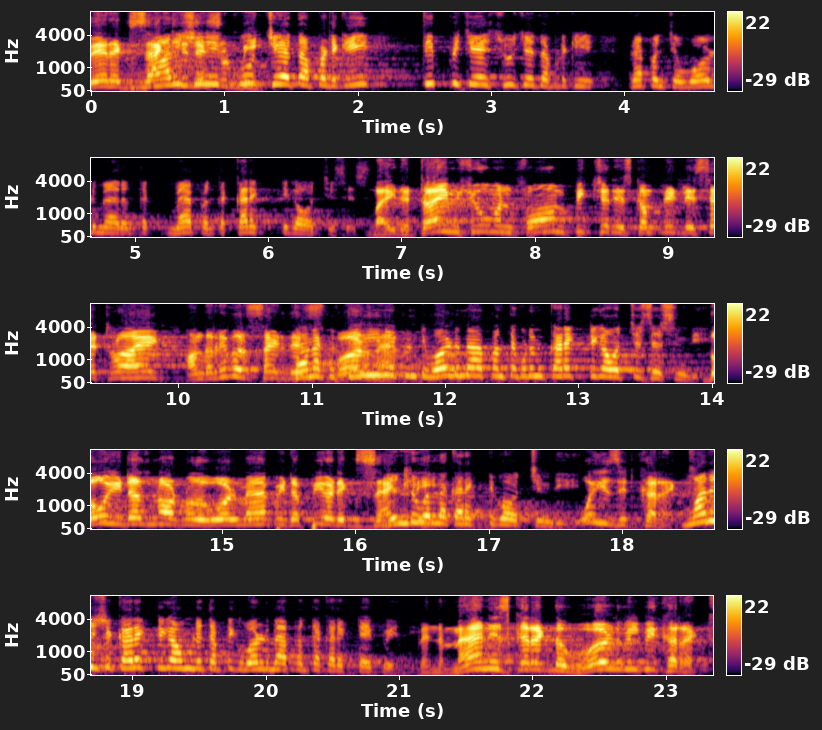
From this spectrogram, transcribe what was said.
where exactly they మనిషిని should be. కూర్చేటప్పటికి తిప్పి చేసి చూసేటప్పటికి ప్రపంచం వరల్డ్ మ్యాప్ అంత మ్యాప్ అంత కరెక్ట్గా వచ్చేసేసి by the time human form picture is completely set right on the river side this world map తెలియనటువంటి వరల్డ్ మ్యాప్ అంత కూడా కరెక్ట్గా వచ్చేసేసింది. Though he does not know the world map it appeared exactly ఎందువల్ల కరెక్ట్గా వచ్చింది? వై ఇస్ ఇట్ కరెక్ట్ మనిషి కరెక్ట్గా ఉండేటప్పటికి వరల్డ్ మ్యాప్ అంతా కరెక్ట్ అయిపోయింది. When the man is correct the world will be correct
